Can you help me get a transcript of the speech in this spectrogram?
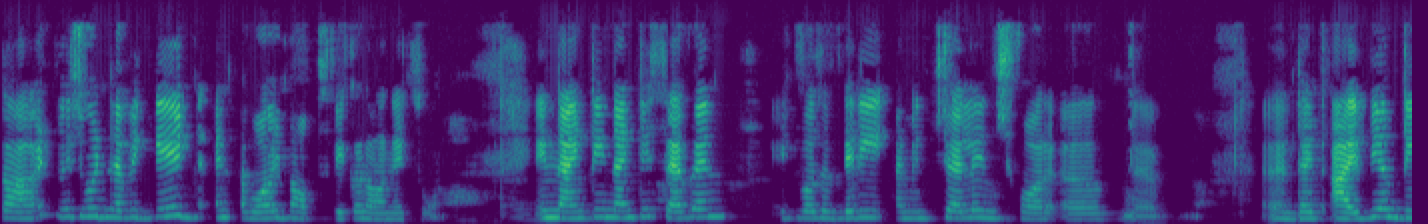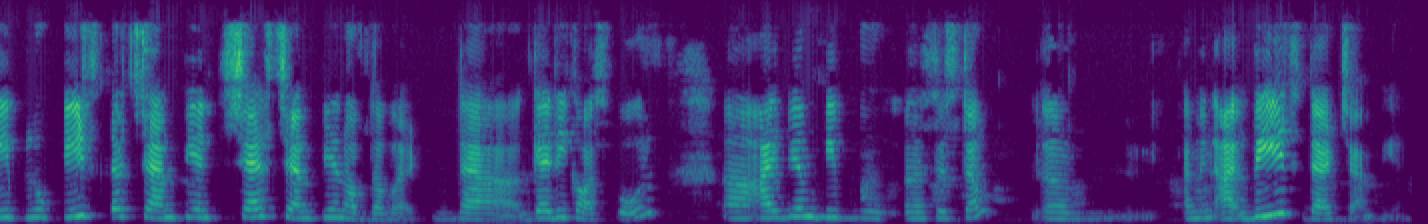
Cart, which would navigate and avoid the obstacle on its own in 1997 it was a very i mean challenge for uh, uh, uh, that IBM Deep Blue beats the champion chess champion of the world, the Garry Kasparov. Uh, IBM Deep Blue uh, system, um, I mean, I beats that champion.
